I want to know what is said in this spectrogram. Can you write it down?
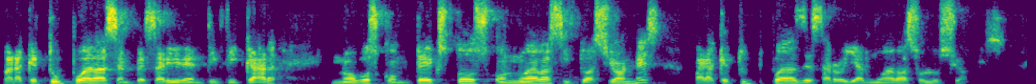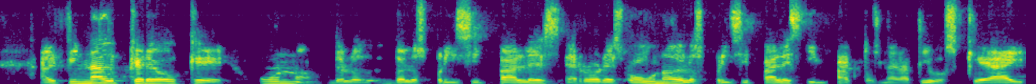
para que tú puedas empezar a identificar nuevos contextos o nuevas situaciones para que tú puedas desarrollar nuevas soluciones. Al final creo que uno de, los principales errores o uno de los principales impactos negativos que hay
